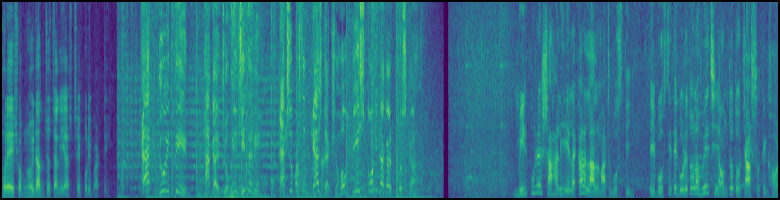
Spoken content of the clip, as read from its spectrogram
ধরে এসব নৈরাজ্য চালিয়ে আসছে পরিবারটি। এক, দুই, তিন, ঢাকায় জমি জিতেনি। একশো পার্সেন্ট ক্যাশব্যাক সহ বিশ কোটি টাকার পুরস্কার। মিরপুরের সাহালি এলাকার লালমাঠ বস্তি। এই বস্তিতে গড়ে তোলা হয়েছে অন্তত চারশোটি ঘর।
